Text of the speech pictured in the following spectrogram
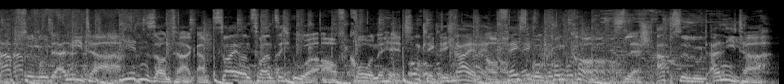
Absolut Anita. Jeden Sonntag ab 22 Uhr auf Krone Hit. Und klick dich rein auf facebook.com slash absolutanita.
